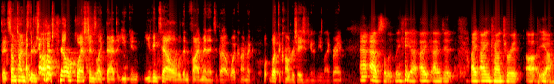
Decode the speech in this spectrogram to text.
That sometimes there's, there's tell questions like that that you can you can tell within five minutes about what kind of what the conversation is going to be like, right? absolutely yeah i i did i, I encounter it uh, yeah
